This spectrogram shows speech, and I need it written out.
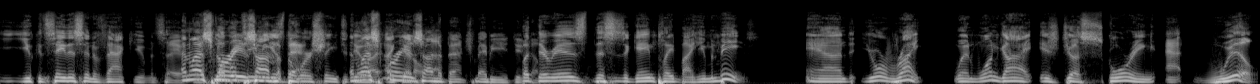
you can say this in a vacuum and say unless Murray is on the is bench. the worst thing to do. unless I- I Murray is on that. the bench, maybe you do. But there is this is a game played by human beings, and you're right. When one guy is just scoring at will,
